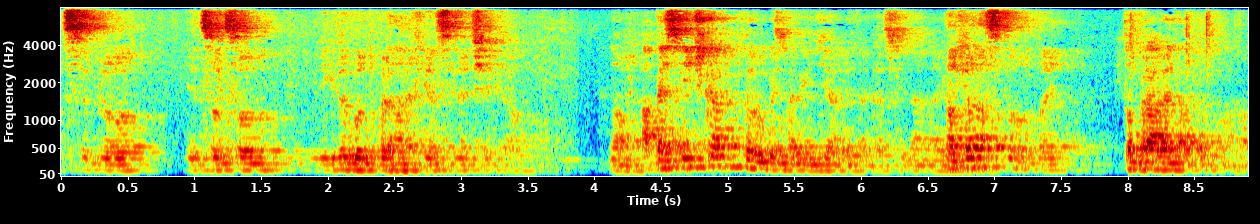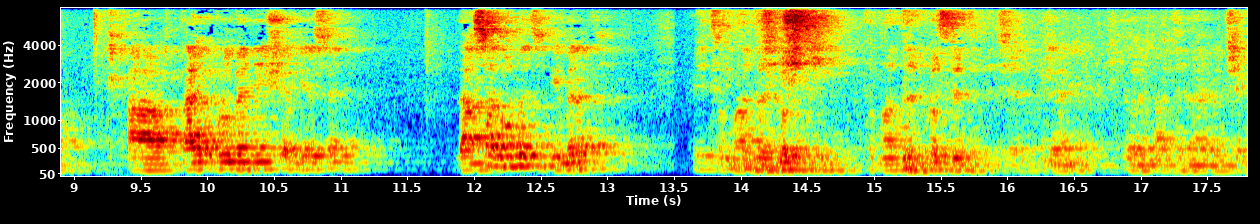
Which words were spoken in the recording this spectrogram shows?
asi bylo něco, co nikdo od bráchy asi nečekal. No a pesnička, ktorú by sme vytiahli, tak asi na najvyššie. byla z toho tady. To práve táto bola, no. A najobľúbenejšia pieseň? Dá sa vôbec vybrať? Víš, to máte jako, to máte dětmi, že? že, ktoré máte najradšej.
